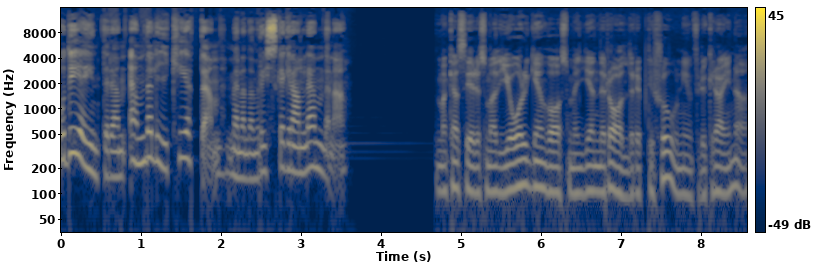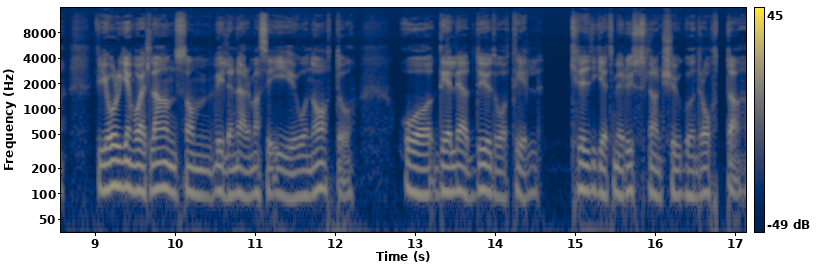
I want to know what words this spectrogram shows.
Och det är inte den enda likheten mellan de ryska grannländerna. Man kan se det som att Georgien var som en generalrepetition inför Ukraina. För Georgien var ett land som ville närma sig EU och NATO. Och det ledde ju då till kriget med Ryssland 2008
